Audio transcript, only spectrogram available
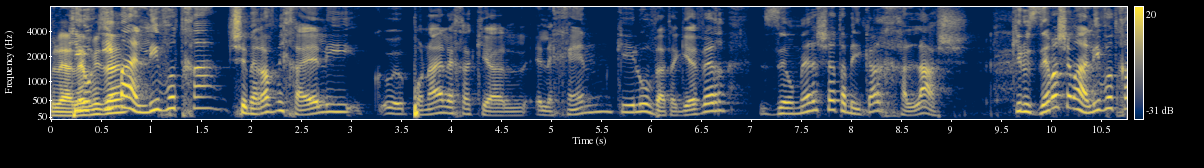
ולהיעלב כאילו, מזה? אם מעליב אותך שמרב מיכאלי אה, פונה אליך כאל אליכן, כאילו, ואתה גבר, זה אומר שאתה בעיקר חלש. כאילו, זה מה שמעליב אותך?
